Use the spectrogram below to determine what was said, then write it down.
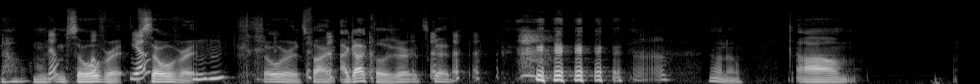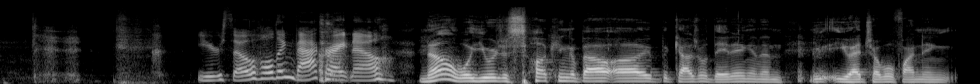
I'm, No? I'm so over it. yeah? So over it. So over it. It's fine. I got closure. It's good. I don't know. Um, You're so holding back right now. no, well, you were just talking about uh, the casual dating, and then you you had trouble finding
